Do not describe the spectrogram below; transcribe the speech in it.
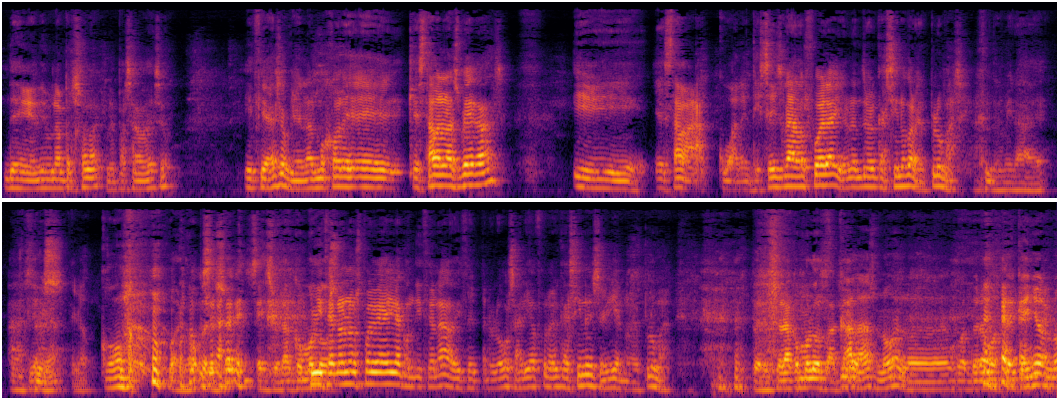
de, de una persona que le pasaba eso. Y decía eso, que a lo mejor eh, que estaba en Las Vegas y estaba a 46 grados fuera y yo dentro del casino con el plumas. Y la gente mira, eh, Así, Dios, ¿eh? pero ¿cómo? Bueno, pero eso, era como Y los, dice, no nos puede aire acondicionado. Dice, pero luego salía fuera del casino y seguía con el plumas. Pero eso era como los bacalas, ¿no? Cuando éramos pequeños, ¿no?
